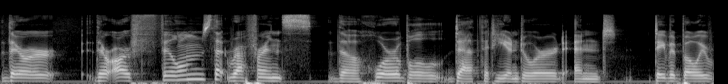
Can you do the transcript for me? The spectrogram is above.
there are there are films that reference the horrible death that he endured, and David Bowie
